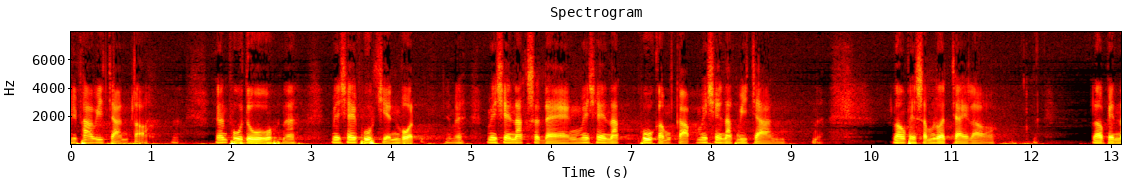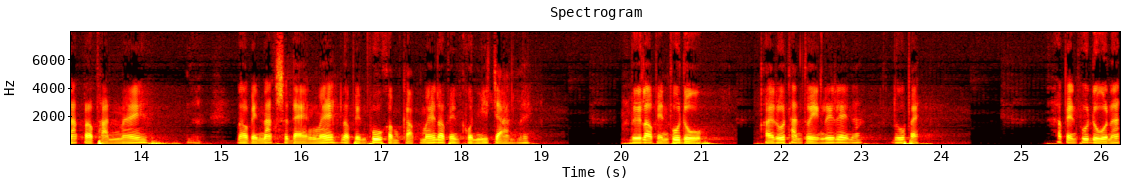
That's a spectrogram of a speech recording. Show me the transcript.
มีภาควิจารณ์ต่องั้นผู้ดูนะไม่ใช่ผู้เขียนบทใช่ไหมไม่ใช่นักแสดง ไม่ใช่นักผู้กำกับ ไม่ใช่นักวิจารณ์ลองไปสำรวจใจเรา เราเป็นนักประพันธ์ไหม เราเป็นนักแสดงไหมเราเป็นผู้กำกับไหมเราเป็นคนวิจารณ์ไหมหรือเราเป็นผู้ดูคอยรู้ทันตัวเองเรื่อยๆนะรู้ไป ถ้าเป็นผู้ดูนะ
